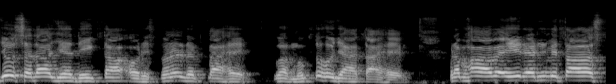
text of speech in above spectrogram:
जो सदा यह देखता और स्मरण रखता है, वह मुक्त हो जाता है। प्रभावैरन्वितास्त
